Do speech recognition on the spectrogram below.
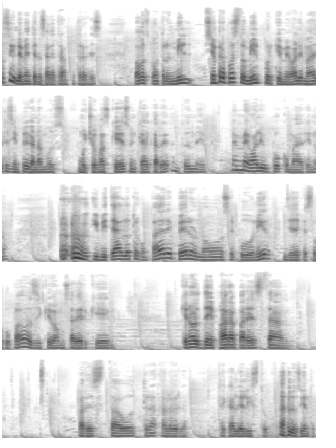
Posiblemente nos haga trampa otra vez. Vamos con otros mil. Siempre he puesto mil porque me vale madre. Siempre ganamos mucho más que eso en cada carrera. Entonces me, me vale un poco madre, ¿no? Invité al otro compadre, pero no se pudo unir. Dice que está ocupado. Así que vamos a ver qué, qué nos depara para esta. Para esta otra. A la verga. Te listo. Lo siento.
